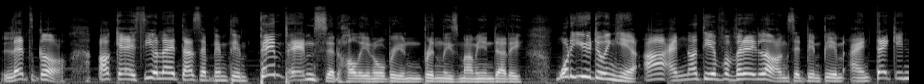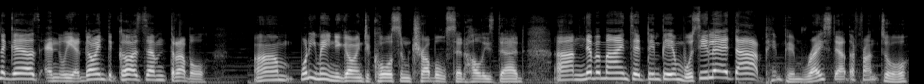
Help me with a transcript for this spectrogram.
Let's go. Okay, see you later, said Pim Pim. Pim Pim, said Holly and Aubrey and Brindley's mummy and daddy. What are you doing here? Ah, I'm not here for very long, said Pim Pim. I'm taking the girls and we are going to cause some trouble. Um, what do you mean you're going to cause some trouble? said Holly's dad. Um, never mind, said Pim Pim. We'll see you later. Pim Pim raced out the front door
